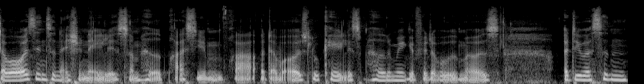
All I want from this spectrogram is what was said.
der var også internationale, som havde pres hjemmefra, og der var også lokale, som havde det mega fedt at være ude med os. Og det var sådan,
